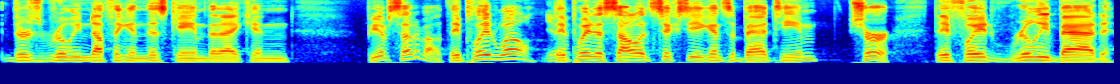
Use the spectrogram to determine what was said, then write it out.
There's really nothing in this game that I can be upset about. They played well. Yeah. They played a solid 60 against a bad team. Sure, they played really bad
